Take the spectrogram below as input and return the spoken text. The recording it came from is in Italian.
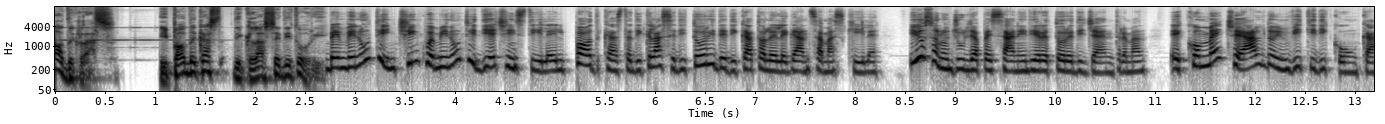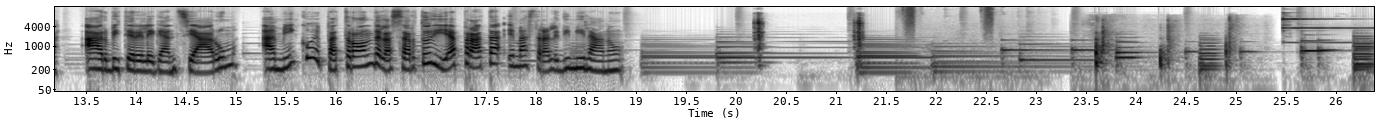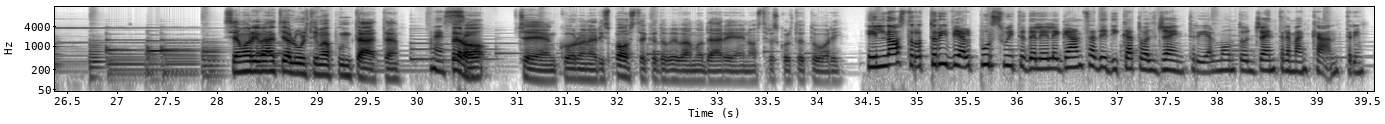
Podclass, i podcast di classe editori. Benvenuti in 5 minuti 10 in stile, il podcast di classe editori dedicato all'eleganza maschile. Io sono Giulia Pessani, direttore di Gentleman, e con me c'è Aldo Inviti di Conca, arbiter eleganziarum, amico e patron della sartoria Prata e Mastrale di Milano. Siamo arrivati all'ultima puntata, Eh sì. però c'è ancora una risposta che dovevamo dare ai nostri ascoltatori. Il nostro Trivial Pursuit dell'eleganza dedicato al gentry, al mondo gentleman country.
